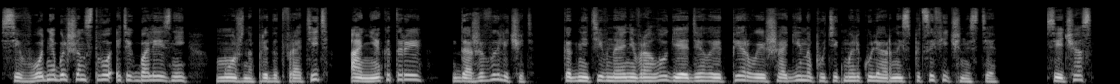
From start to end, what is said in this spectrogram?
Сегодня большинство этих болезней можно предотвратить, а некоторые — даже вылечить. Когнитивная неврология делает первые шаги на пути к молекулярной специфичности. Сейчас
